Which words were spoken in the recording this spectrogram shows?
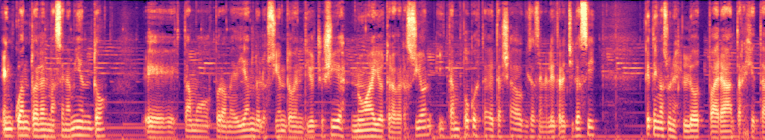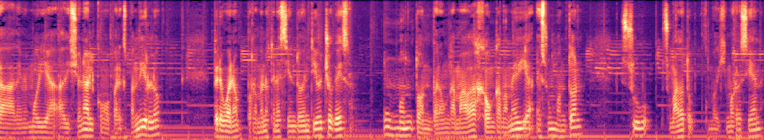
En cuanto al almacenamiento, eh, estamos promediando los 128 GB, no hay otra versión y tampoco está detallado, quizás en la letra chica sí, que tengas un slot para tarjeta de memoria adicional como para expandirlo. Pero bueno, por lo menos tenés 128 que es un montón para un gama baja o un gama media, es un montón su, sumado, como dijimos recién,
